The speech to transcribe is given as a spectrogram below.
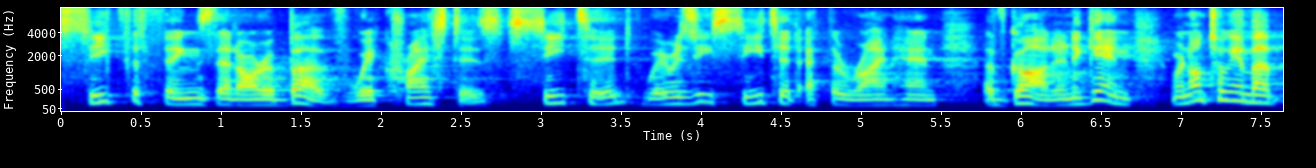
Seek the things that are above, where Christ is seated. Where is he? Seated at the right hand of God. And again, we're not talking about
